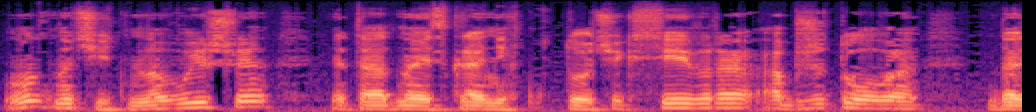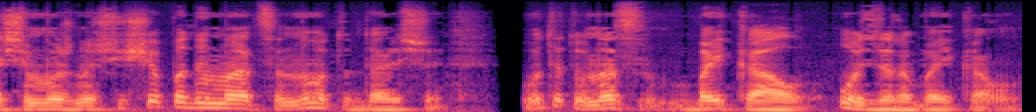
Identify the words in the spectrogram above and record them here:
Он значительно выше. Это одна из крайних точек севера обжитого. Дальше можно еще подниматься, но это дальше. Вот это у нас Байкал, озеро Байкал.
